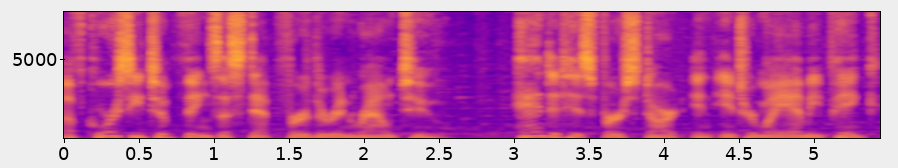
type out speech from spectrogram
Of course, he took things a step further in round two. Handed his first start in Inter Miami Pink,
